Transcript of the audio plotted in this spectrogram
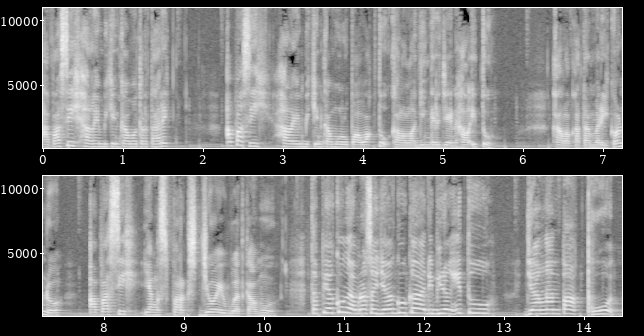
Apa sih hal yang bikin kamu tertarik? Apa sih hal yang bikin kamu lupa waktu kalau lagi ngerjain hal itu? Kalau kata Marie Kondo, apa sih yang sparks joy buat kamu? Tapi aku nggak merasa jago kak di bidang itu. Jangan takut,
